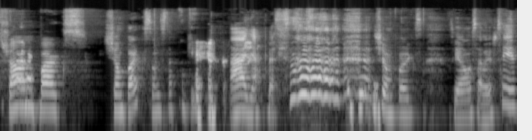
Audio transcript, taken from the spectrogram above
Sean Parks. Sean Parks, ¿dónde está? Aquí. Ah, ya, gracias. Sean Parks. Sí, vamos a ver. Sí,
